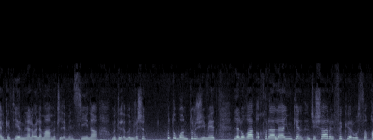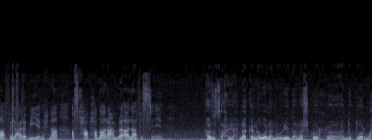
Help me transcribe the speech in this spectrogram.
الكثير من العلماء مثل ابن سينا ومثل ابن رشد كتب ترجمت للغات أخرى لا يمكن انتشار الفكر والثقافة العربية. نحن أصحاب حضارة عمرها آلاف السنين. هذا صحيح. لكن أولا أريد أن أشكر الدكتور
